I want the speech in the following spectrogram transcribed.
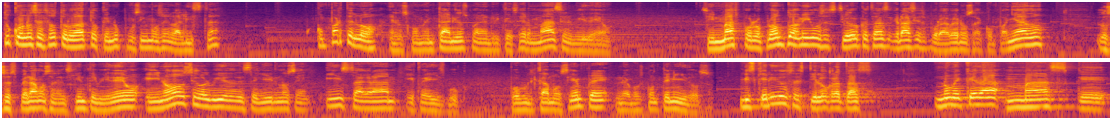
¿Tú conoces otro dato que no pusimos en la lista? Compártelo en los comentarios para enriquecer más el video. Sin más por lo pronto amigos estilócratas, gracias por habernos acompañado. Los esperamos en el siguiente video y no se olviden de seguirnos en Instagram y Facebook. Publicamos siempre nuevos contenidos. Mis queridos estilócratas, no me queda más que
